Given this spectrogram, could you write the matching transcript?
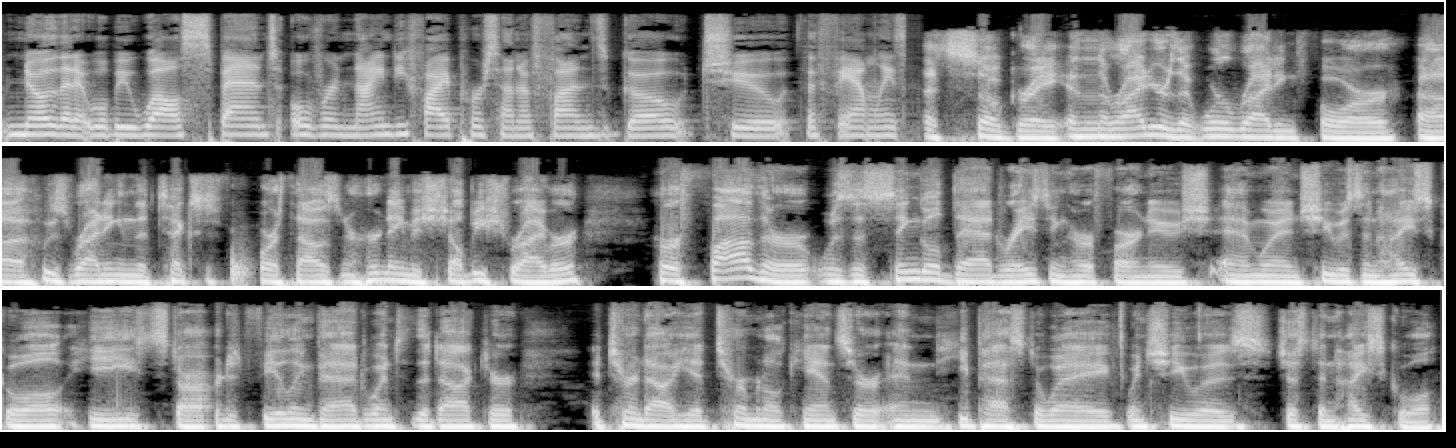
know that it will be well spent. Over 95% of funds go to the families. That's so great. And the rider that we're riding for, uh, who's riding in the Texas 4000, her name is Shelby Schreiber driver. Her father was a single dad raising her, Farnoosh. And when she was in high school, he started feeling bad, went to the doctor. It turned out he had terminal cancer and he passed away when she was just in high school.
